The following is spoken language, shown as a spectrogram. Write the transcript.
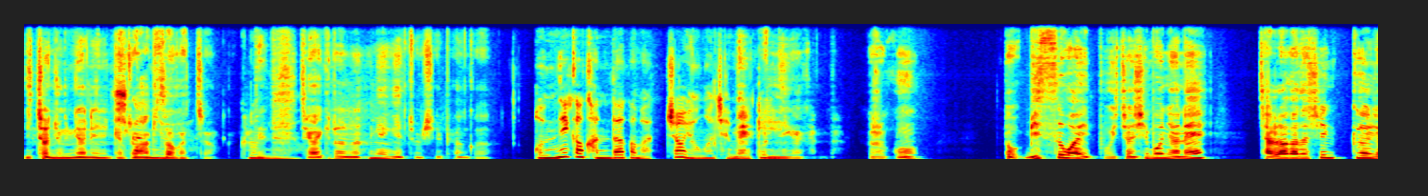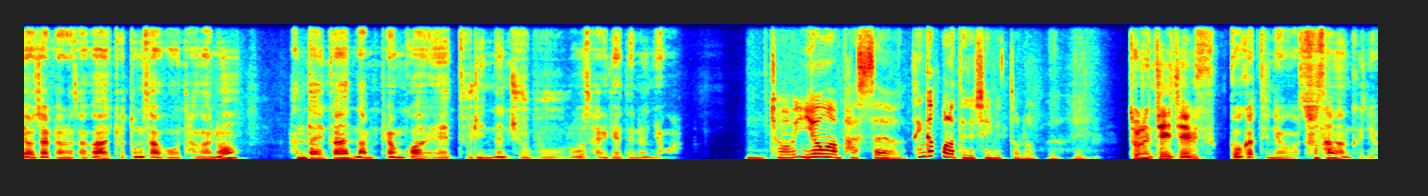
2006년이니까 좀. 앞서갔죠. 그렇네요. 제가 알기로는 흥행에 좀 실패한 거. 언니가 간다가 맞죠? 영화 제목이. 네, 언니가 간다. 그리고 또 미스 와이프 2015년에 잘 나가던 싱글 여자 변호사가 교통사고 당한 후 한 달간 남편과 애둘 있는 주부로 살게 되는 영화. 음, 저 이 영화 봤어요. 생각보다 되게 재밌더라고요. 네. 저는 제일 재밌을 것 같은 영화가 수상한 그녀.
